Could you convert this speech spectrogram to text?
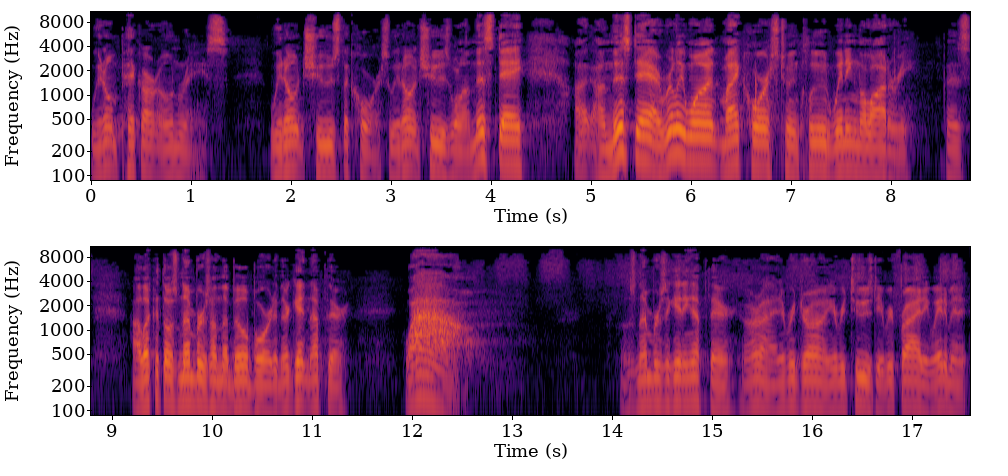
We don't pick our own race. We don't choose the course. We don't choose, well, on this day, uh, on this day, I really want my course to include winning the lottery because I look at those numbers on the billboard and they're getting up there. Wow. Those numbers are getting up there. All right, every drawing, every Tuesday, every Friday. Wait a minute.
